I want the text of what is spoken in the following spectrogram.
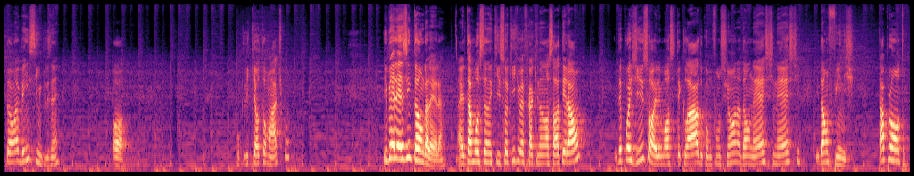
Então é bem simples, né? Ó. O clique é automático. E beleza então, galera. Aí ele tá mostrando aqui isso aqui, que vai ficar aqui na nossa lateral. E depois disso, ó, ele mostra o teclado, como funciona, dá um nest, nest e dá um finish. Tá pronto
